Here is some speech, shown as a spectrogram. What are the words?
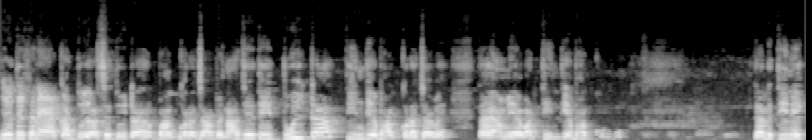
যেহেতু এখানে এক আর দুই আছে, দুইটা ভাগ করা যাবে না। যেহেতু এই দুইটা তিন দিয়ে ভাগ করা যাবে, তাই আমি আবার তিন দিয়ে ভাগ করব। তাহলে তিন এক,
